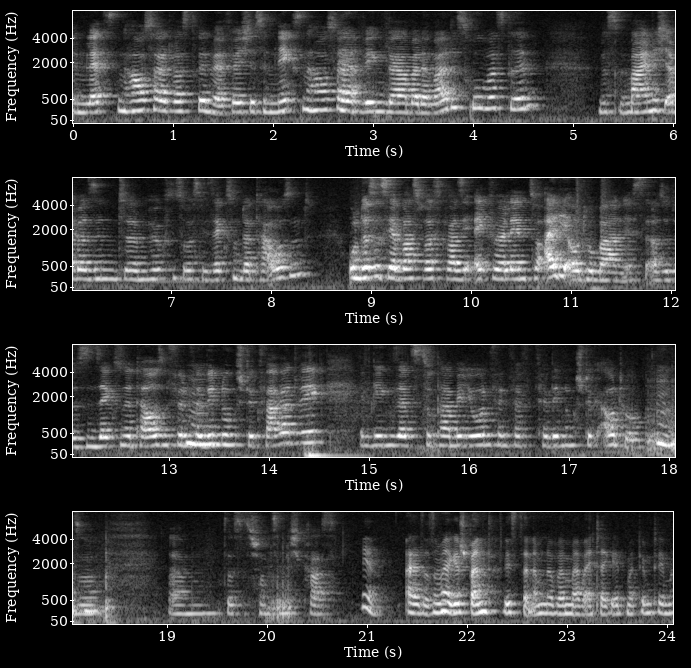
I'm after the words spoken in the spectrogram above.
im letzten Haushalt was drin wäre. Vielleicht ist im nächsten Haushalt ja. wegen da bei der Waldesruhe was drin. Das meine ich aber sind ähm, höchstens sowas wie 600.000. Und das ist ja was, was quasi äquivalent zur Aldi-Autobahn ist. Also das sind 600.000 für ein mhm. Verbindungsstück Fahrradweg im Gegensatz zu ein paar Millionen für ein Ver Verbindungsstück Auto. Mhm. Also ähm, das ist schon ziemlich krass. Ja, also sind wir gespannt, wie es dann im November weitergeht mit dem Thema.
